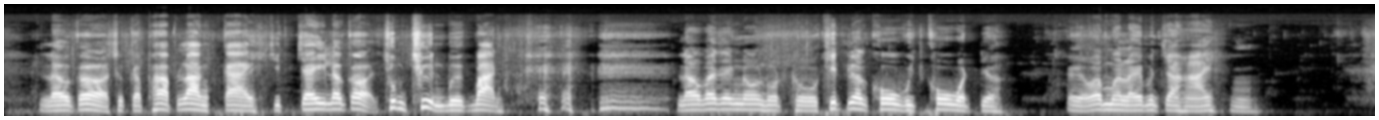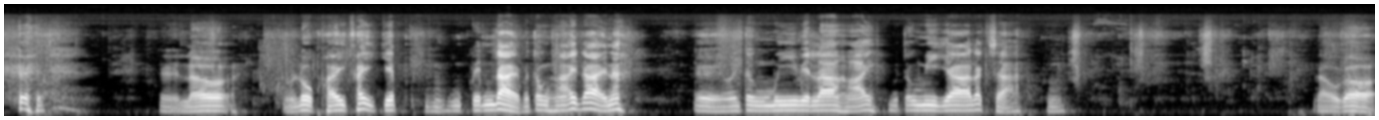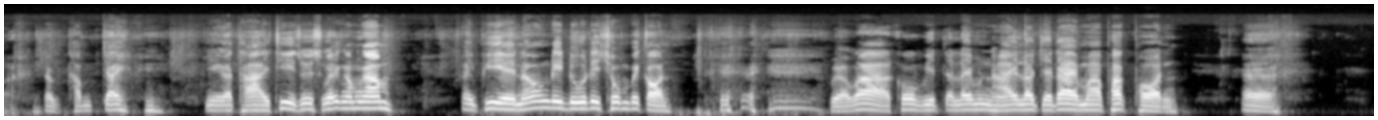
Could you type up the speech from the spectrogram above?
แล้วก็สุขภาพร่างกายจิตใจแล้วก็ชุ่มชื่นเบิกบาน เราไม่ได้นอนหดโถคิดเรื่องโควิดโควิดเยอะเออว่าเมื่อไรมันจะหายเออแล้วโรคภัยไข้เจ็บเป็นได้มันต้องหายได้นะเออมันต้องมีเวลาหายมันต้องมียารักษาอื เราก็ต้องทำใจนี่ก็ถ่ายที่สวยๆงามๆให้พี่ให้น้องได้ดูได้ชมไปก่อนเผื่อว่าโควิดอะไรมันหายเราจะได้มาพักผ่อนเออ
